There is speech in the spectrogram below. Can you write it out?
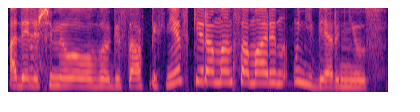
Аделя Шемилова, Владислав Пихневский, Роман Самарин, Univer News.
